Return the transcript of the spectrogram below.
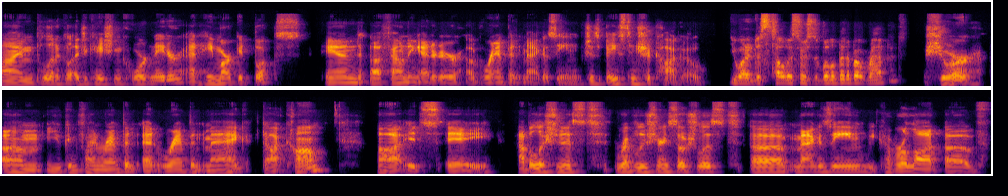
I'm political education coordinator at Haymarket Books and a founding editor of Rampant Magazine, which is based in Chicago. You want to just tell listeners a little bit about Rampant? Sure. Um, you can find Rampant at rampantmag.com. Uh, it's a abolitionist, revolutionary socialist uh, magazine. We cover a lot of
